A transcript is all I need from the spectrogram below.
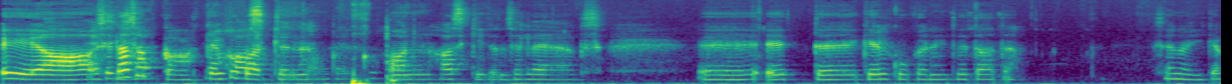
ja Ja seda saab ka huskid on kelgu- on, selle jaoks, et eh, kelguga neid vedada. see on õige.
